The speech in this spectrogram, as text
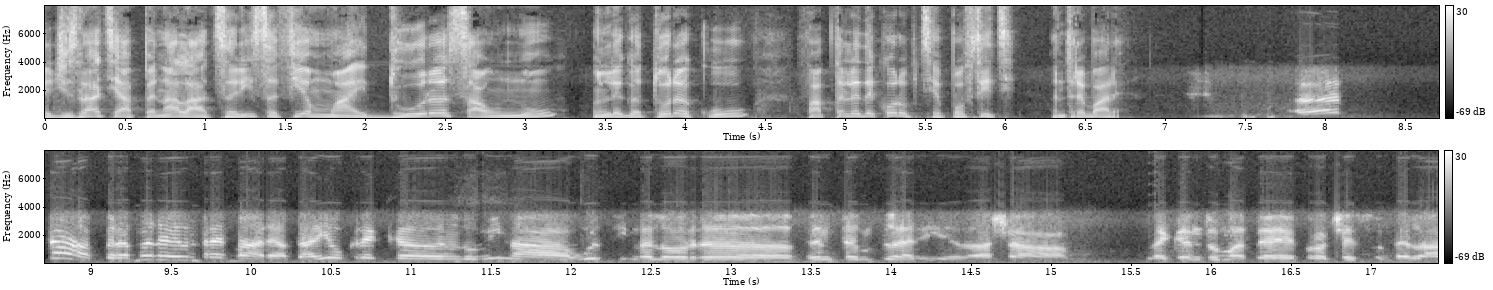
legislația penală a țării să fie mai dură sau nu în legătură cu faptele de corupție. Poftiți, întrebare. Uh, da, rămâne întrebarea, dar eu cred că în lumina ultimelor uh, întâmplări, așa, legându-mă de procesul de la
